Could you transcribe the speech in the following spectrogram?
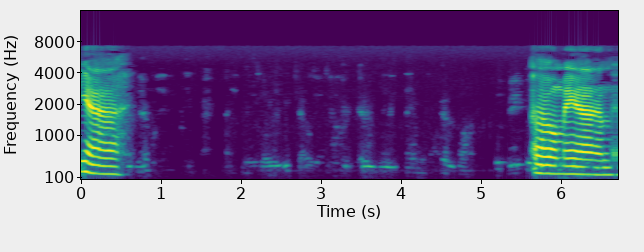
Yeah. Oh man.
